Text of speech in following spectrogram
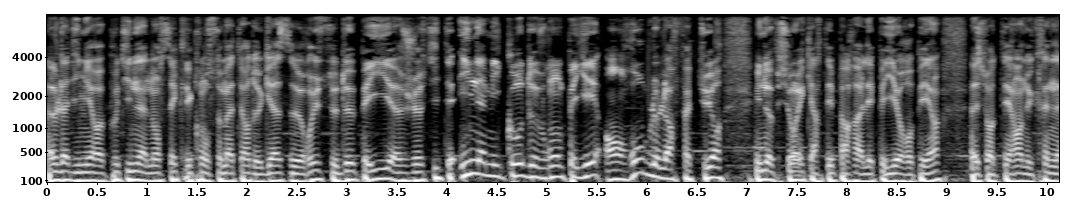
Vladimir Poutine a annoncé que les consommateurs de gaz russes de pays, je cite, inamicaux devront payer en roubles leurs factures. Une option écartée par les pays européens. Sur le terrain en Ukraine,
